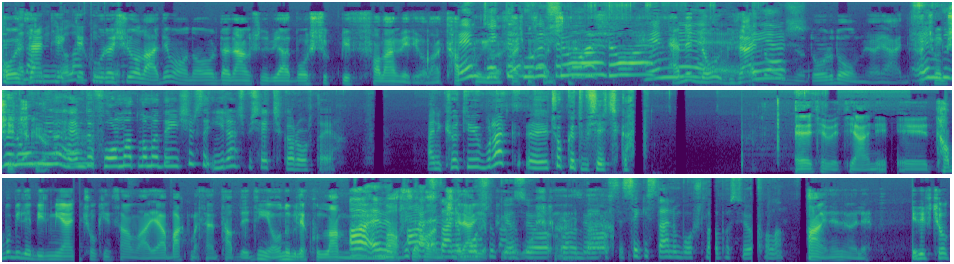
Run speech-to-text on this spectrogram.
O yüzden tek tek bilmiyorum. uğraşıyorlar değil mi? Onu oradan şunu biraz boşluk bir falan veriyorlar. Tab Hem tek tek uğraşıyorlar hem de, Hem de do- güzel de eğer olmuyor. Doğru da olmuyor yani. hem Saçma bir güzel şey çıkıyor. olmuyor hem de formatlama değişirse iğrenç bir şey çıkar ortaya. Hani kötüyü bırak e, çok kötü bir şey çıkar. Evet evet yani e, tabu bile bilmeyen çok insan var ya bakma sen tab dedin ya onu bile kullanmıyor. Aa evet Mouse'la birkaç tane boşluk yapıyor. yazıyor Boşluk. orada. İşte 8 tane boşluğa basıyor falan. Aynen öyle. Elif çok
